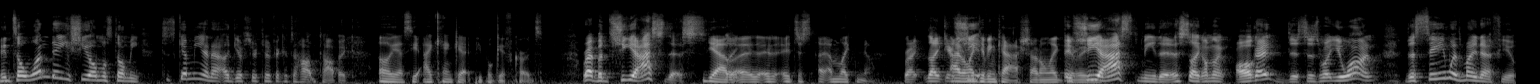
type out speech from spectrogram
until one day she almost told me, "Just get me an, a gift certificate to Hot Topic." Oh yeah, see, I can't get people gift cards. Right, but she asked this. Yeah, Like, it, it just I'm like no. right? Like if I don't she, like giving cash. I don't like if she asked me this, like I'm like, okay, this is what you want. The same with my nephew.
